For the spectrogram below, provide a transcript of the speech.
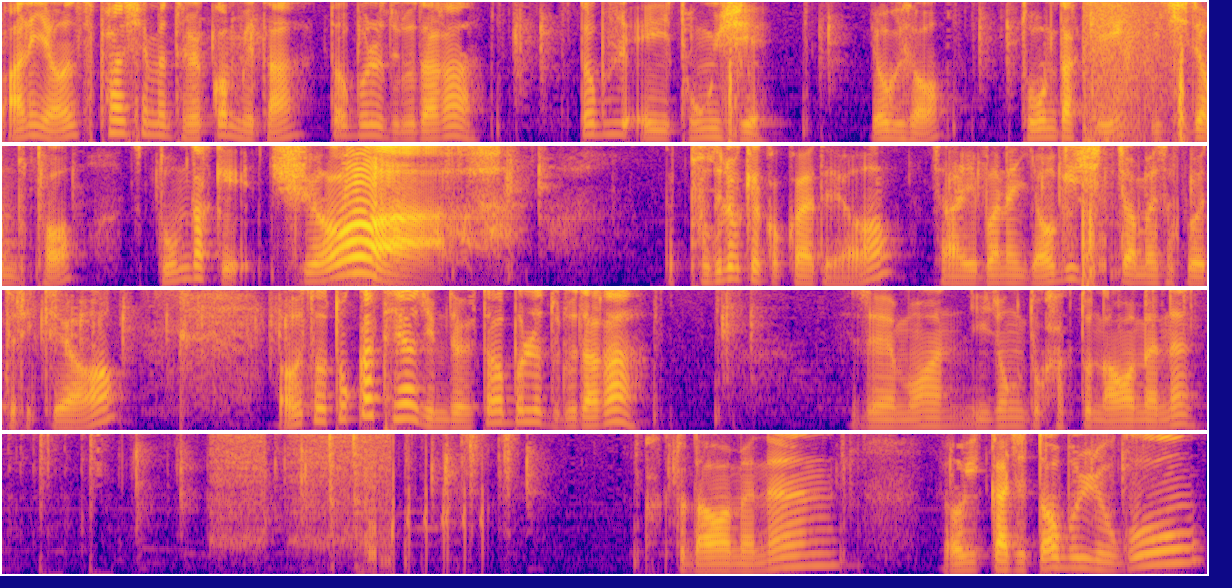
많이 연습하시면 될 겁니다. W 누르다가 WA 동시에 여기서 도움 닫기 이 지점부터 도움 닫기 쭉! 부드럽게 꺾어야 돼요. 자 이번엔 여기 시점에서 보여드릴게요. 여기도 똑같아요 님들. W 누르다가 이제 뭐 한 이 정도 각도 나오면은 각도 나오면은 여기까지 W고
